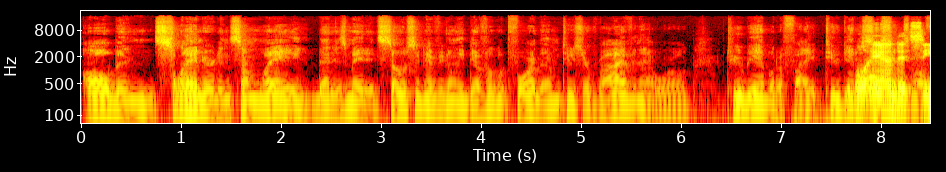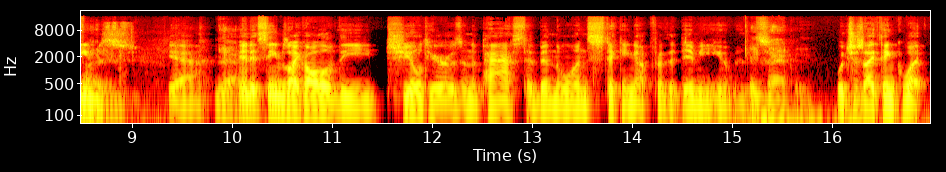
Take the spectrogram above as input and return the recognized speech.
all been slandered in some way that has made it so significantly difficult for them to survive in that world to be able to fight to get well, and it seems fighting. yeah, yeah and it seems like all of the shield heroes in the past have been the ones sticking up for the demi humans. exactly which is I think what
